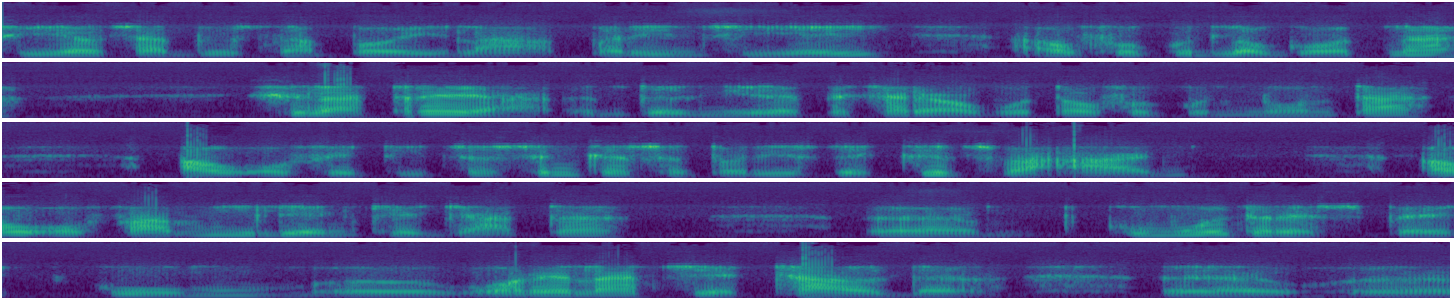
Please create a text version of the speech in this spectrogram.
și el s-a dus înapoi la părinții ei, au făcut logotna Și la treia întâlnire pe care au avut, au făcut nunta, au o fetiță, sunt căsătoriți de câțiva ani, au o familie închegată, uh, cu mult respect, cu uh, o relație caldă uh,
